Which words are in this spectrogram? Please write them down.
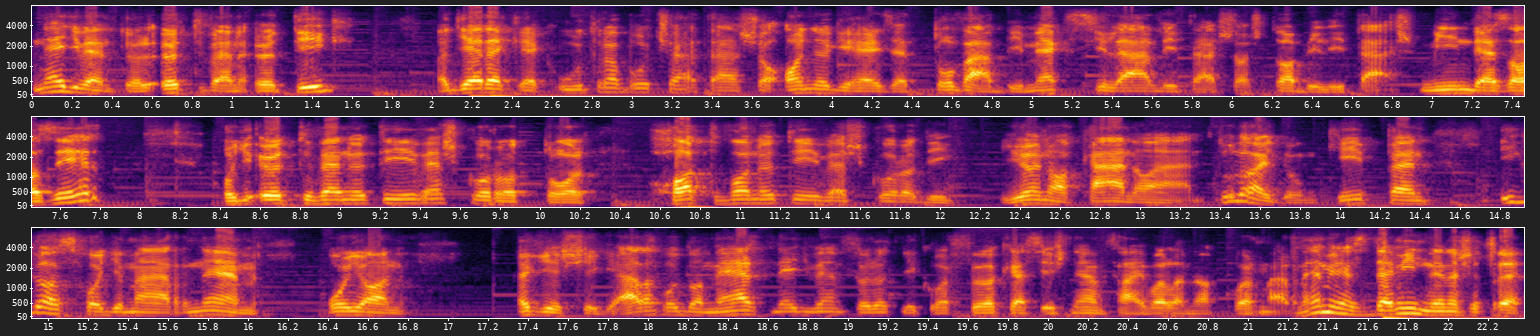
40-től 55-ig a gyerekek útrabocsátása, anyagi helyzet további megszilárdítása, stabilitás. Mindez azért, hogy 55 éves korodtól 65 éves korodig jön a Kánaán. Tulajdonképpen igaz, hogy már nem olyan egészségi állapotban, mert 40 fölött, mikor fölkelsz és nem fáj valami, akkor már nem érsz, de minden esetre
